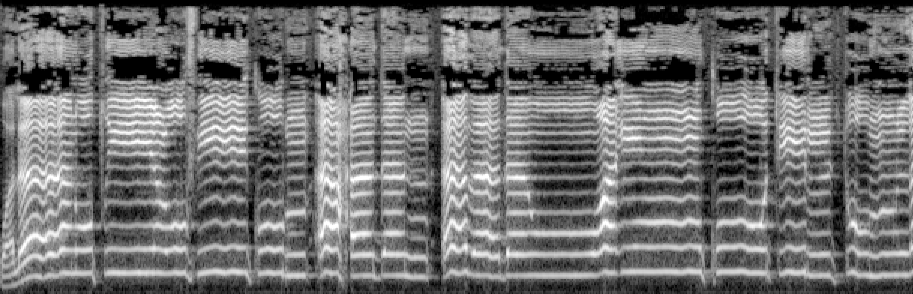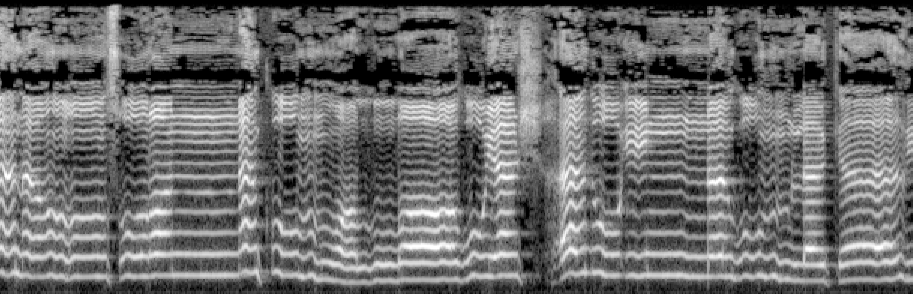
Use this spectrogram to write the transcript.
ولا نطيع فيكم احدا ابدا وان قوتلتم لننصرنكم والله يشهد انهم لكاذبون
